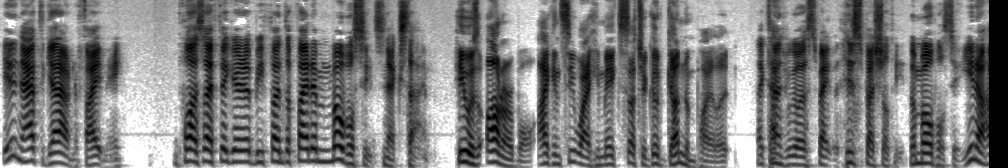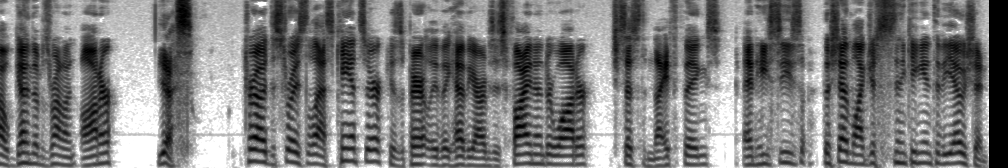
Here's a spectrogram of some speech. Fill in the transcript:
he didn't have to get out and fight me. Plus, I figured it'd be fun to fight him in mobile suits next time. He was honorable. I can see why he makes such a good Gundam pilot. Like times we go to spec with his specialty, the mobile suit. You know how Gundams run on honor. Yes. Troy destroys the last cancer because apparently the heavy arms is fine underwater. Just has to knife things." And he sees the Shenlong just sinking into the ocean.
